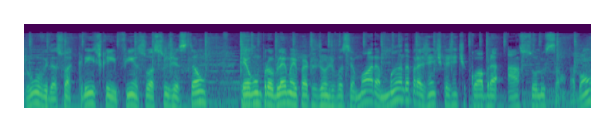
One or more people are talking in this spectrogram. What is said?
dúvida, a sua crítica, enfim, a sua sugestão. Tem algum problema aí perto de onde você mora? Manda pra gente que a gente cobra a solução, tá bom?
